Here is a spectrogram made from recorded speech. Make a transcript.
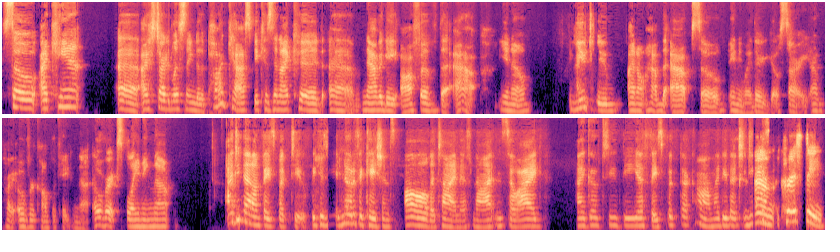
so I can't. Uh, I started listening to the podcast because then I could um, navigate off of the app. You know, YouTube, I don't have the app. So anyway, there you go. Sorry, I'm probably overcomplicating that, over explaining that. I do that on Facebook too because you get notifications all the time, if not. And so I I go to the uh, facebook.com. I do that. Do um, Christi,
